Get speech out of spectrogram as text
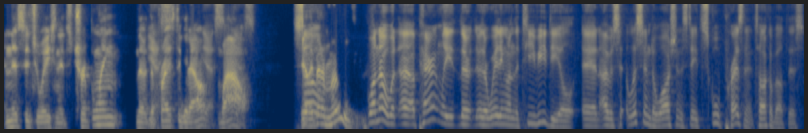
in this situation, it's tripling the, the price to get out. Yes. Wow. Yes. So, yeah, they better move. Well, no, but uh, apparently they're they're waiting on the TV deal, and I was listening to Washington State school president talk about this.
